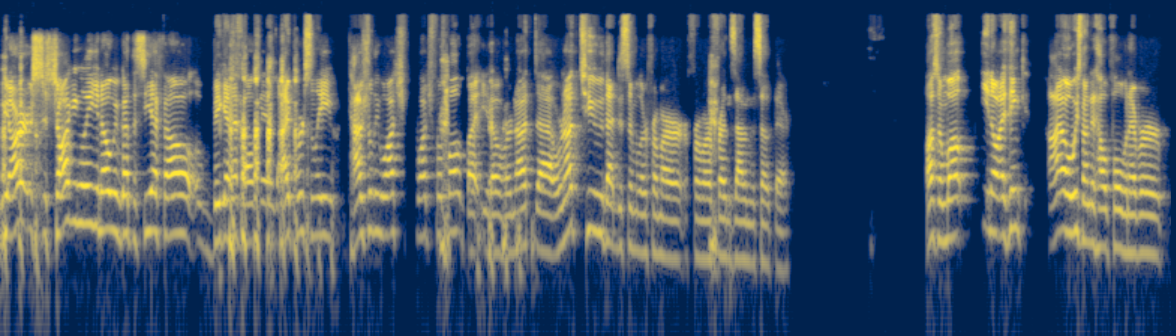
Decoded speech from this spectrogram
We are shockingly, you know, we've got the CFL, big NFL fans. I personally casually watch watch football, but you know, we're not uh, we're not too that dissimilar from our from our friends down in the south there. Awesome. Well, you know, I think I always found it helpful whenever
